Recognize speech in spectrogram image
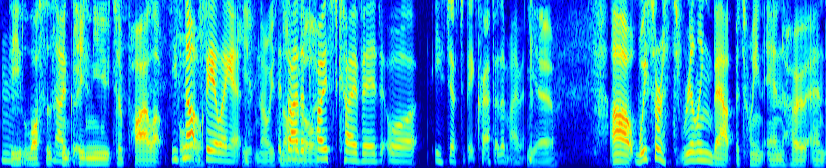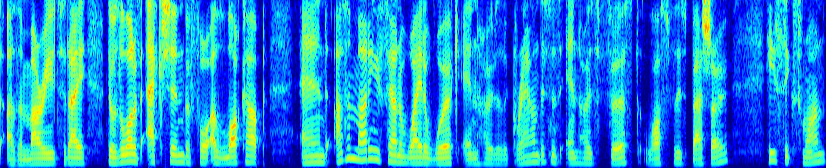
The losses Hmm. no good. continue to pile up. He's not feeling it. Kiev. No, he's it's not. either at all. post COVID or he's just a bit crap at the moment. Yeah. Uh, we saw a thrilling bout between Enho and Azamaru today. There was a lot of action before a lockup, and Azamaru found a way to work Enho to the ground. This is Enho's first loss for this basho. He's 6 1.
